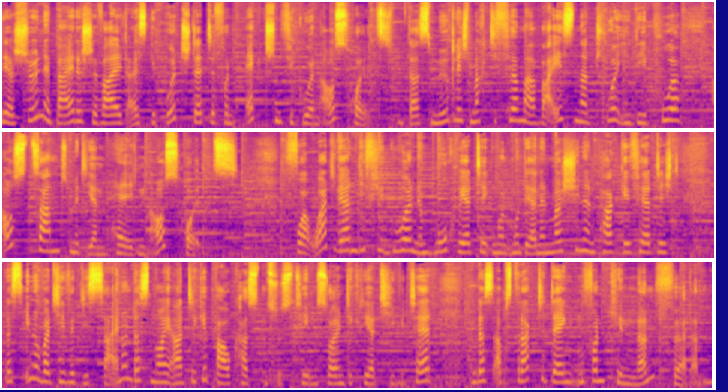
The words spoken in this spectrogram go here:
Der schöne bayerische Wald als Geburtsstätte von Actionfiguren aus Holz. Das möglich macht die Firma Weiß Natur Idee pur aus Zand mit ihren Helden aus Holz. Vor Ort werden die Figuren im hochwertigen und modernen Maschinenpark gefertigt. Das innovative Design und das neuartige Baukastensystem sollen die Kreativität und das abstrakte Denken von Kindern fördern.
